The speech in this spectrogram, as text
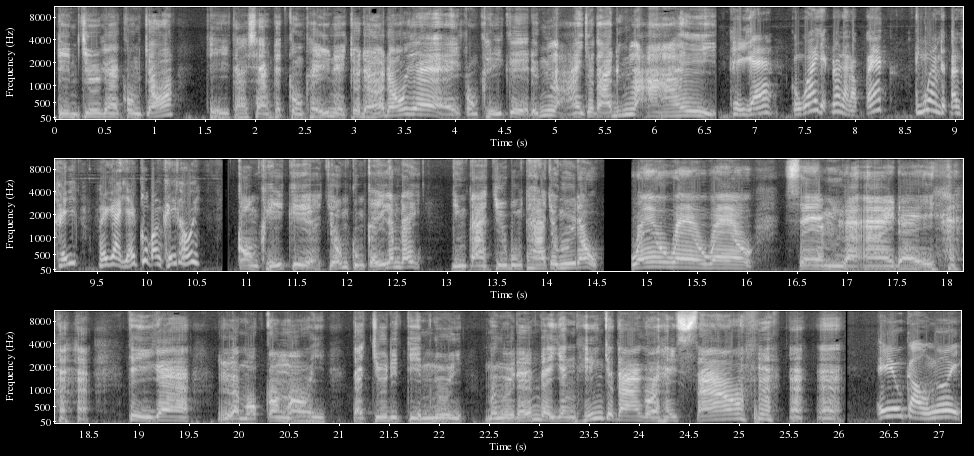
tìm chưa ra con chó thì ta sang thịt con khỉ này cho đỡ đói ra. Con khỉ kia đứng lại cho ta đứng lại. Thì ra con quái vật đó là độc ác Muốn ăn thịt bạn khỉ Phải ra giải cứu bạn khỉ thôi Con khỉ kia trốn cũng kỹ lắm đấy. Nhưng ta chưa buông tha cho ngươi đâu. Well, well, well. Xem là ai đây? thì ra là một con mồi. Ta chưa đi tìm ngươi. Mà ngươi đến đây dâng hiến cho ta rồi hay sao? Yêu cầu ngươi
